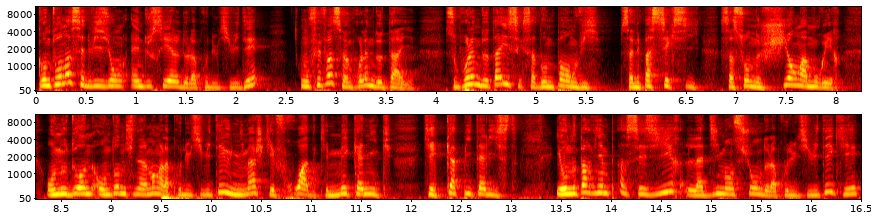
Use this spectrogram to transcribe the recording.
Quand on a cette vision industrielle de la productivité, on fait face à un problème de taille. Ce problème de taille, c'est que ça donne pas envie. Ça n'est pas sexy. Ça sonne chiant à mourir. On nous donne, on donne finalement à la productivité une image qui est froide, qui est mécanique, qui est capitaliste. Et on ne parvient pas à saisir la dimension de la productivité qui est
